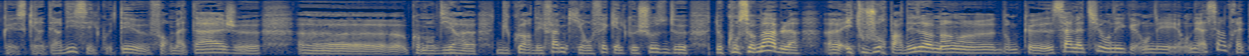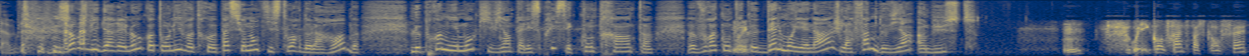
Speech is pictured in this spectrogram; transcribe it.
qui est interdit, c'est le côté formatage, comment dire, du corps des femmes qui en fait quelque chose de, consommable et toujours par des hommes. Hein. Donc ça, là-dessus, on est, on est, on est assez intraitable. Georges Vigarello, quand on lit votre passionnante histoire de la robe, le premier mot qui vient à l'esprit, c'est contrainte. Vous racontez Oui. que dès le Moyen Âge, la femme devient un buste. Oui, contrainte parce qu'en fait,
